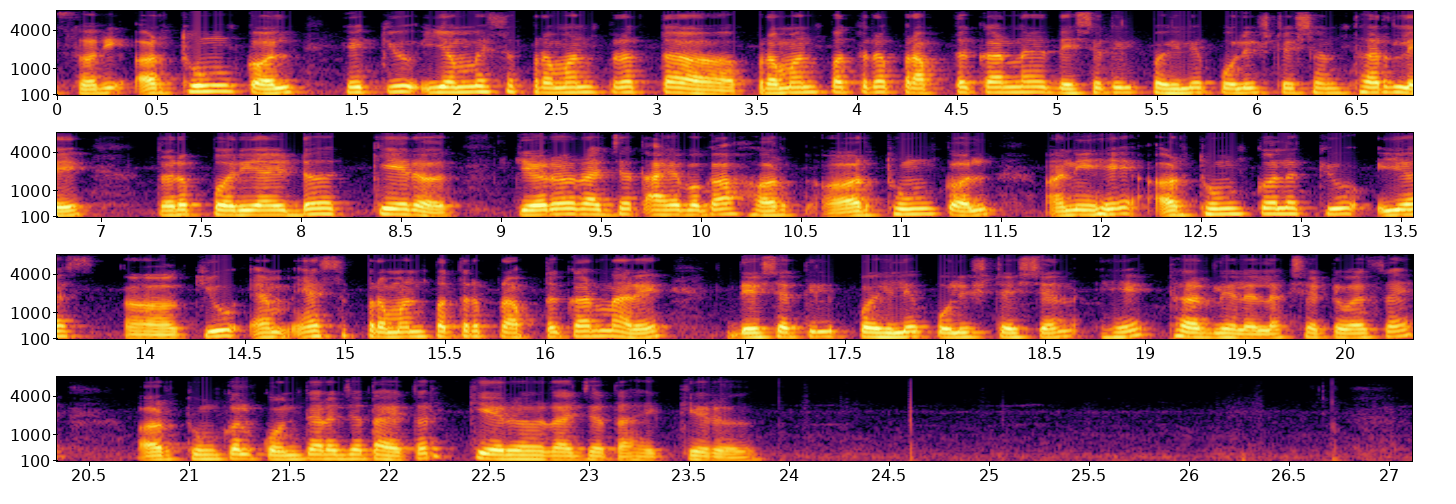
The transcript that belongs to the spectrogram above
सॉरी अर्थुंकल हे क्यू एम एस प्रमाणपत्र प्रमाणपत्र प्राप्त करणारे देशातील पहिले पोलीस स्टेशन ठरले. तर पर्याय ड केरळ. केरळ राज्यात आहे बघा हर अर्थुंकल आणि हे Arthunkal Q S Q M S प्रमाणपत्र प्राप्त करणारे देशातील पहिले पोलीस स्टेशन हे ठरलेलं आहे. लक्षात ठेवायचं आहे अर्थुंकल कोणत्या राज्यात आहे? तर केरळ राज्यात आहे केरळ.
